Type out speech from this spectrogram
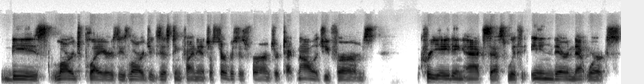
these large players these large existing financial services firms or technology firms creating access within their networks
